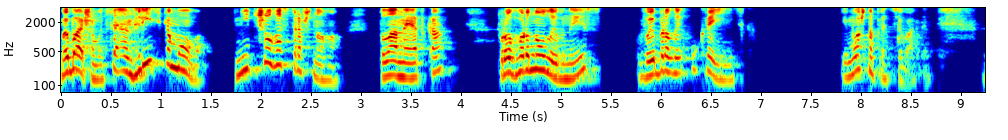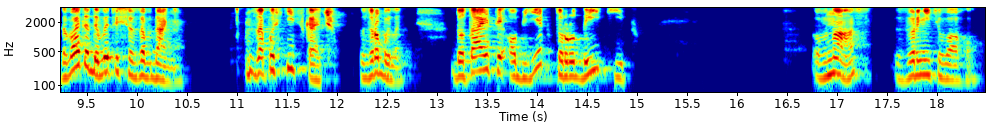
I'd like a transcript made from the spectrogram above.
Ми бачимо, це англійська мова, нічого страшного. Планетка, прогорнули вниз, вибрали українська. І можна працювати. Давайте дивитися завдання. Запустіть Scratch. Зробили. Додайте об'єкт рудий кіт. В нас, зверніть увагу,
